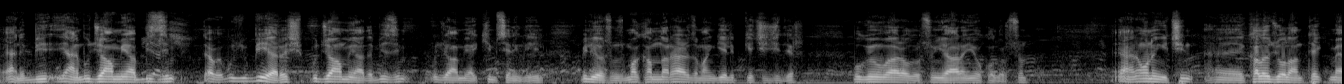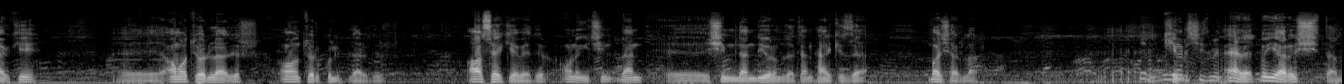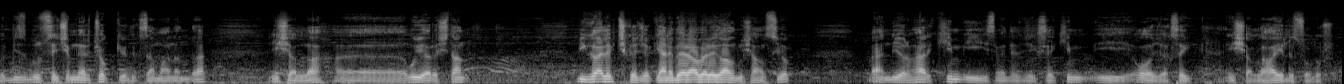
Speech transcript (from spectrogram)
Yani bir, yani bu camia bizim tabii bu bir yarış. Bu camiada bizim. Bu camia kimsenin değil. Biliyorsunuz makamlar her zaman gelip geçicidir. Bugün var olursun, yarın yok olursun. Yani onun için e, kalıcı olan tek mevki e, amatörlerdir. Amatör kulüplerdir. ASKB'dir. Onun için ben e, şimdiden diyorum zaten herkese başarılar. Bu Kim- yarış hizmeti. Evet bu yarış tabii biz bu seçimleri çok girdik zamanında. İnşallah eee, bu yarıştan bir galip çıkacak. Yani berabere kalma şansı yok. Ben diyorum her kim iyi hizmet edecekse, kim iyi olacaksa inşallah hayırlısı olur.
